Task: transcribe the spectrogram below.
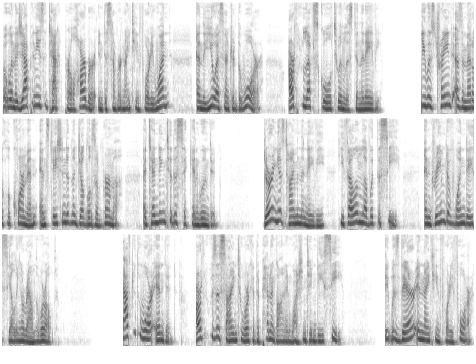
but when the Japanese attacked Pearl Harbor in December 1941, and the U.S. entered the war, Arthur left school to enlist in the Navy. He was trained as a medical corpsman and stationed in the jungles of Burma, attending to the sick and wounded. During his time in the Navy, he fell in love with the sea and dreamed of one day sailing around the world. After the war ended, Arthur was assigned to work at the Pentagon in Washington, D.C. It was there in 1944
